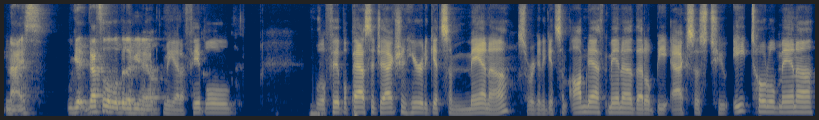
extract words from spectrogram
Nice. We get that's a little bit of you know. We got a fable, little fable passage action here to get some mana. So we're gonna get some Omnath mana. That'll be access to eight total mana.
